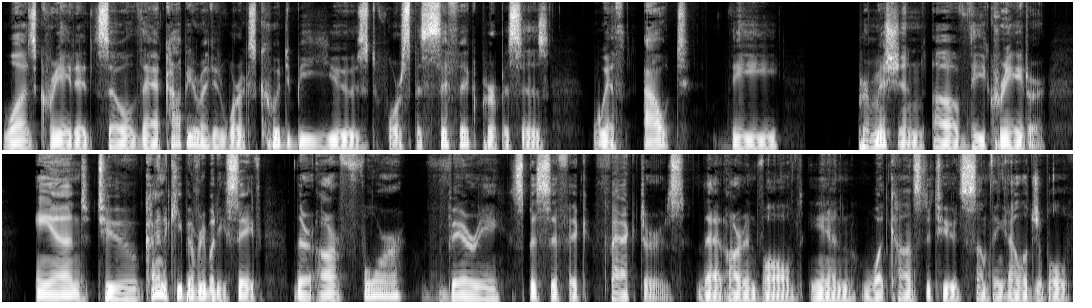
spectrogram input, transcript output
was created so that copyrighted works could be used for specific purposes without the permission of the creator. And to kind of keep everybody safe, there are four very specific factors that are involved in what constitutes something eligible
